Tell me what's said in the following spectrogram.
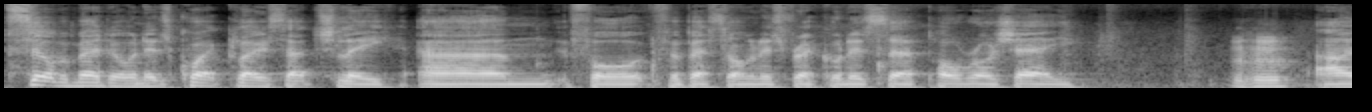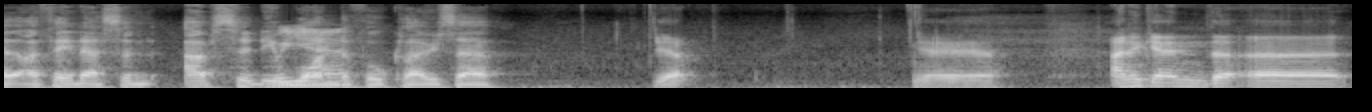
silver medal, and it's quite close actually um, for for best song on this record is uh, Pol Roger. Mm-hmm. I, I think that's an absolutely Well, yeah. wonderful closer. Yeah. Yeah, yeah, yeah. And again, the uh,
